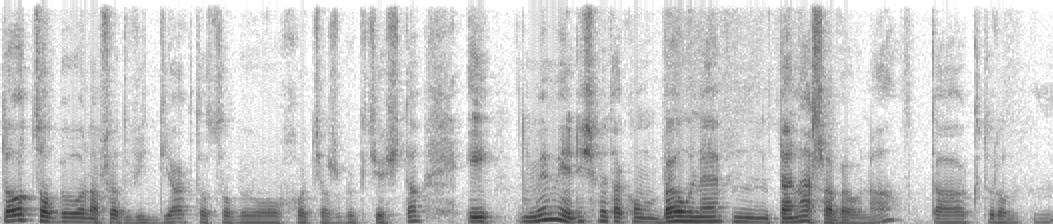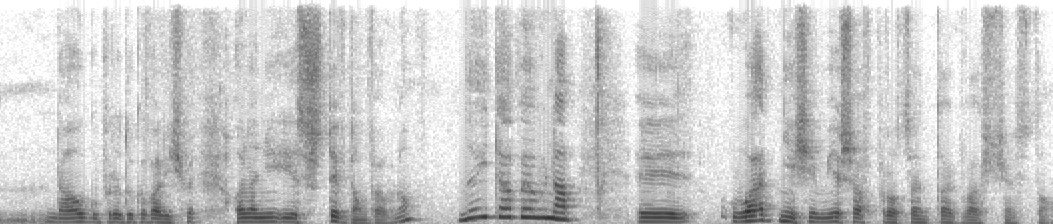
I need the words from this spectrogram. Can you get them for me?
To, co było na przykład w Indiach, to, co było chociażby gdzieś tam i My mieliśmy taką wełnę, mm, ta nasza wełna, ta, którą na ogół produkowaliśmy, ona nie jest sztywną wełną. No i ta wełna y, ładnie się miesza w procentach właśnie z tą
